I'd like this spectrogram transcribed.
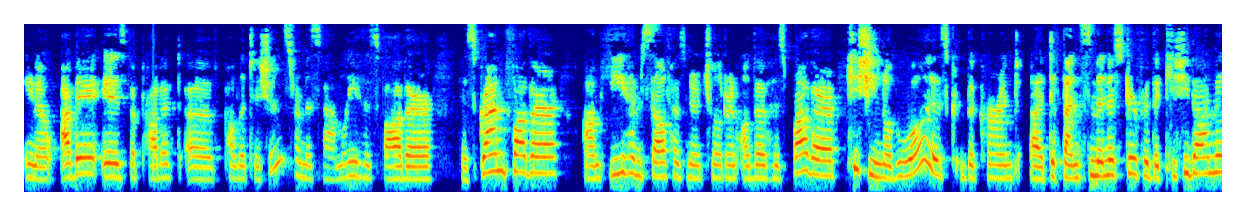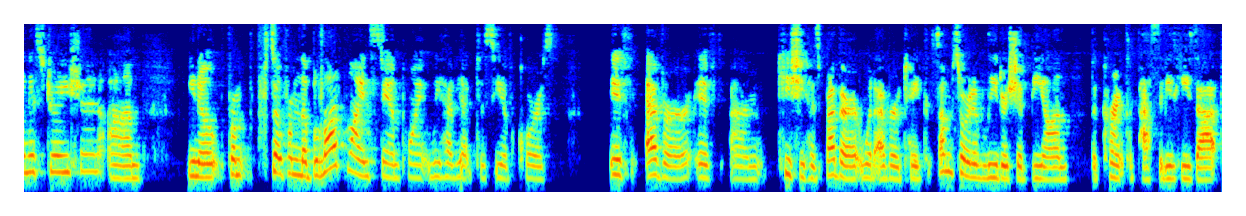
you know, Abe is the product of politicians from his family. His father his grandfather. Um, he himself has no children, although his brother Kishi Nobuo is the current uh, defense minister for the Kishida administration. Um, you know, from so from the bloodline standpoint, we have yet to see, of course, if ever, if um, Kishi, his brother, would ever take some sort of leadership beyond the current capacity he's at.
